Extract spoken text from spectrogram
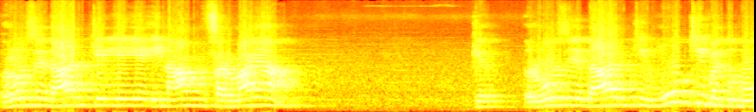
रोजेदार के लिए ये इनाम फरमाया कि रोजेदार की मुँह की बदबू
